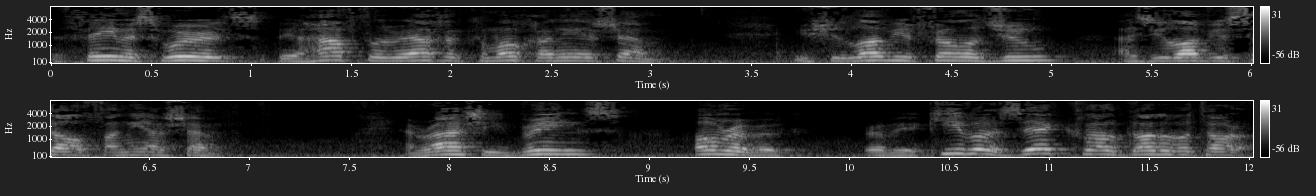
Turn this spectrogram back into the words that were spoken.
The famous words, kamocha Hashem. You should love your fellow Jew as you love yourself, Ani Hashem. And Rashi brings, Om Rabbi, Rabbi Akiva, Zek Klal Gadol Torah.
